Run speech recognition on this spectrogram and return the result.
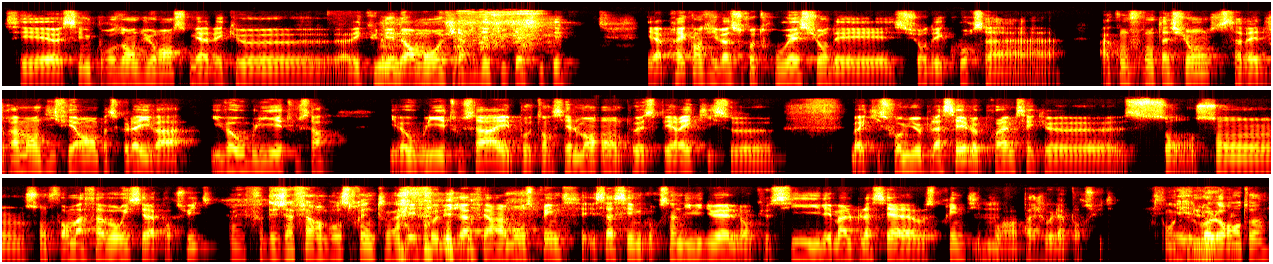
C'est euh, une course d'endurance, mais avec, euh, avec une énorme recherche d'efficacité. Et après, quand il va se retrouver sur des, sur des courses à, confrontation, ça va être vraiment différent parce que là, il va, il va oublier tout ça. Il va oublier tout ça et potentiellement, on peut espérer qu'il se, bah, soit mieux placé. Le problème, c'est que son, son, son, format favori, c'est la poursuite. il faut déjà faire un bon sprint. il faut déjà faire un bon sprint. Et ça, c'est une course individuelle. Donc, s'il est mal placé au sprint, il ne mmh. pourra pas jouer la poursuite. Comment tu le vois, Laurent, toi?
